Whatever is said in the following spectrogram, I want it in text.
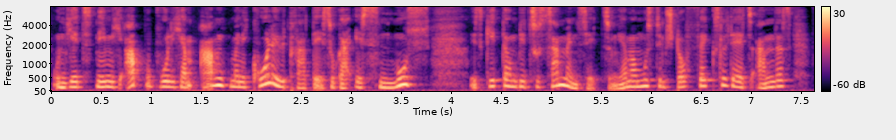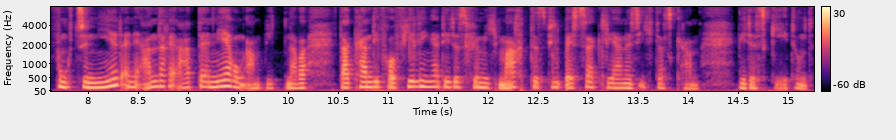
und jetzt nehme ich ab, obwohl ich am Abend meine Kohlenhydrate sogar essen muss. Es geht da um die Zusammensetzung. Ja, man muss dem Stoffwechsel, der jetzt anders funktioniert, eine andere Art der Ernährung anbieten. Aber da kann die Frau Vierlinger, die das für mich macht, das viel besser erklären, als ich das kann, wie das geht. Und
